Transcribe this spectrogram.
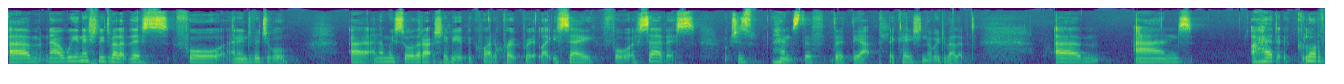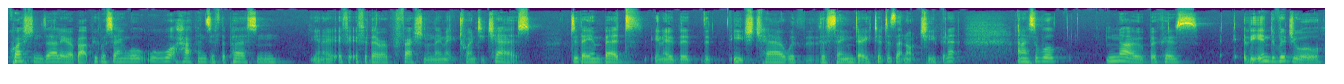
um, now we initially developed this for an individual uh, and then we saw that actually it'd be quite appropriate, like you say, for a service, which is hence the, the, the application that we developed. Um, and I had a lot of questions earlier about people saying, well, well, what happens if the person, you know, if, if they're a professional and they make 20 chairs? Do they embed, you know, the, the, each chair with the same data? Does that not cheapen it? And I said, well, no, because the individual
